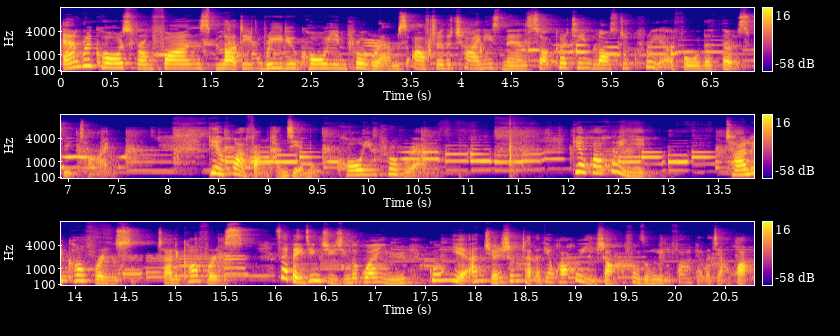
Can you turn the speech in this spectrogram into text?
Angry calls from fans flooded radio call-in programs after the Chinese men's soccer team lost to Korea for the third straight time. 电话访谈节目 call-in program，电话会议 teleconference teleconference，在北京举行的关于工业安全生产的电话会议上，副总理发表了讲话。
